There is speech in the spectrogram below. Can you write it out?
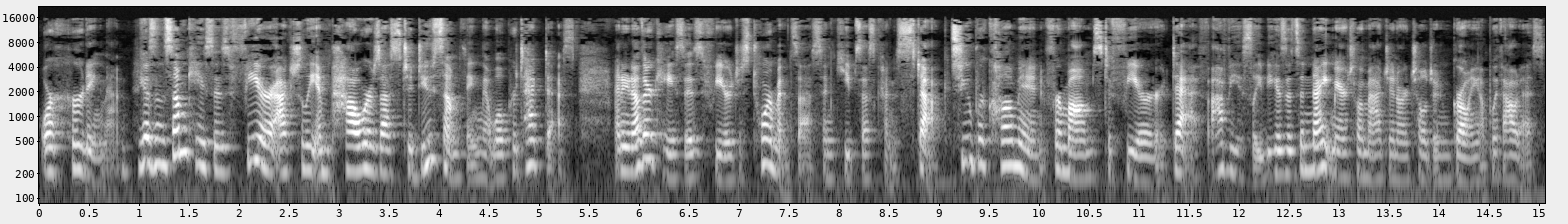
or hurting them. Because in some cases, fear actually empowers us to do something that will protect us. And in other cases, fear just torments us and keeps us kind of stuck. Super common for moms to fear death, obviously, because it's a nightmare to imagine our children growing up without us.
